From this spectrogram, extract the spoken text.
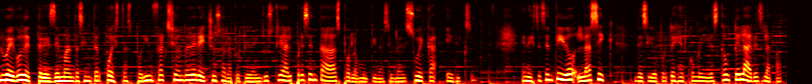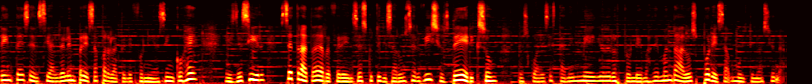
luego de tres demandas interpuestas por infracción de derechos a la propiedad industrial presentadas por la multinacional sueca Ericsson. En este sentido, la SIC decidió proteger con medidas cautelares la patente esencial de la empresa para la telefonía 5G, es decir, se trata de referencias que utilizaron servicios de Ericsson, los cuales están en medio de los problemas demandados por esa multinacional.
